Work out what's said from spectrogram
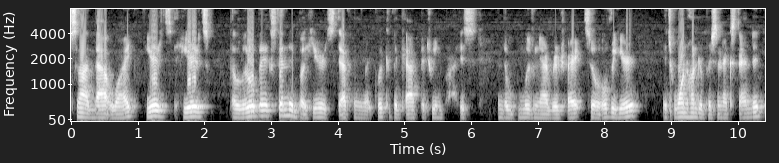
it's not that wide here it's here it's a little bit extended but here it's definitely like look at the gap between price and the moving average, right? So over here, it's 100% extended.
